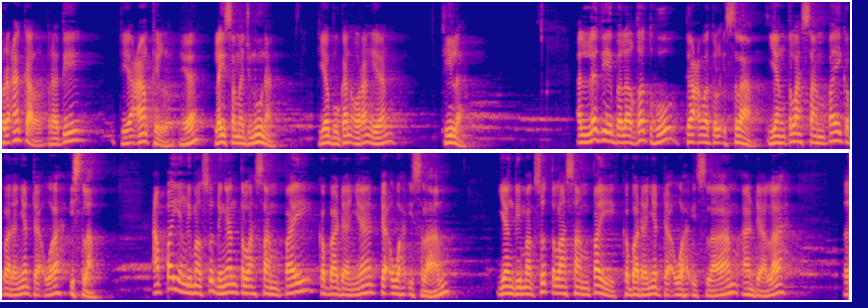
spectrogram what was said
Berakal berarti dia akil ya. Laisa majnunan. Dia bukan orang yang gila. Alladzi balaghathu da'watul islam. Yang telah sampai kepadanya dakwah Islam. Apa yang dimaksud dengan telah sampai kepadanya dakwah Islam? Yang dimaksud telah sampai kepadanya dakwah Islam adalah e,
